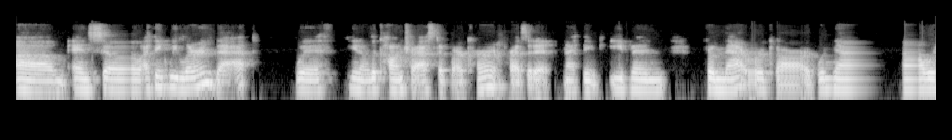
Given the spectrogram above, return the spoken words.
Um, and so I think we learned that with, you know, the contrast of our current president. And I think even from that regard, we're now, now we're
